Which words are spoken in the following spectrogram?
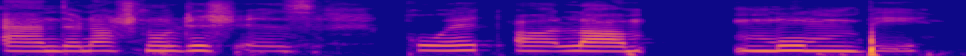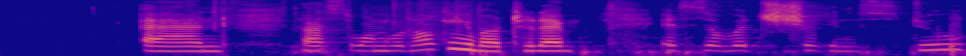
and their national dish is poet uh, la mumbi and that's the one we're talking about today. It's a rich chicken stew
